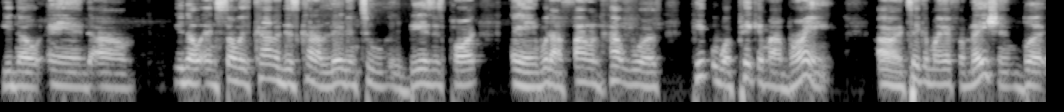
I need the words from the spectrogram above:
you know, and um, you know, and so it kind of just kind of led into the business part. And what I found out was people were picking my brain, uh, taking my information, but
